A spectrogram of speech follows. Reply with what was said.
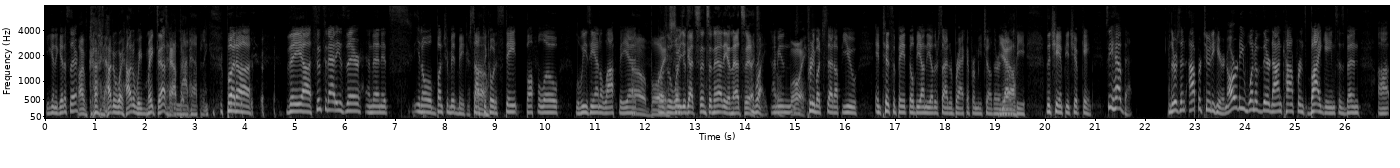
You going to get us there? I've got, how do we how do we make that happen? Not happening. But uh, they uh, Cincinnati is there, and then it's you know a bunch of mid majors: South Oh. Dakota State, Buffalo, Louisiana, Lafayette. Oh boy! Those are the So you that- got Cincinnati, and that's it. Right. I Oh, mean, boy. pretty much set up. You anticipate they'll be on the other side of the bracket from each other, and Yeah. that'll be the championship game. So you have that. There's an opportunity here, and already one of their non-conference buy games has been. Uh,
